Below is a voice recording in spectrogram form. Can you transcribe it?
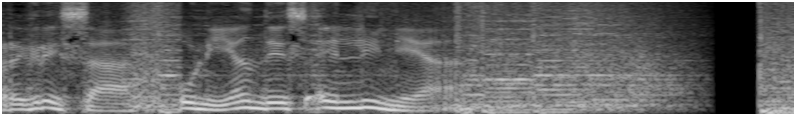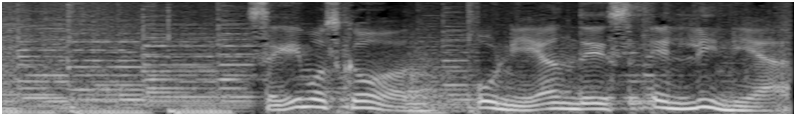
Regresa Uniandes en línea. Seguimos con Uniandes en línea.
